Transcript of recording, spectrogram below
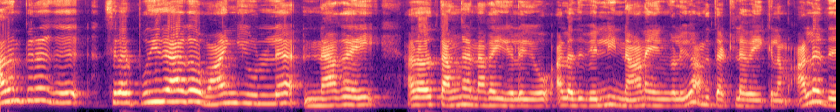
அதன் பிறகு சிலர் புதிதாக வாங்கியுள்ள நகை அதாவது தங்க நகைகளையோ அல்லது வெள்ளி நாணயங்களையோ அந்த தட்டில் வைக்கலாம். அல்லது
